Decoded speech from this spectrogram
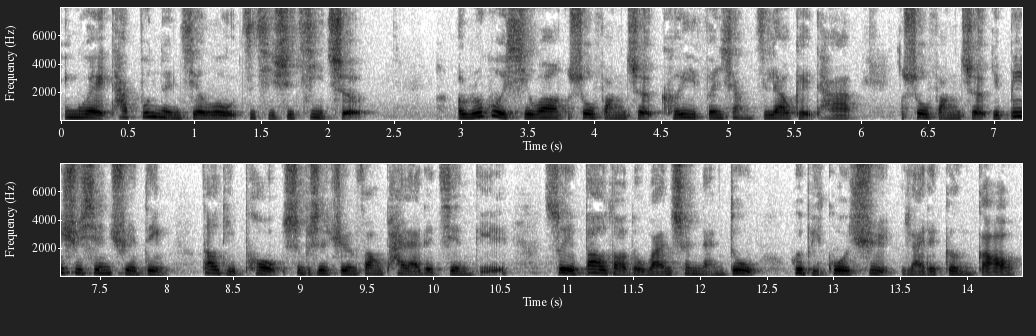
因为他不能揭露自己是记者，而如果希望受访者可以分享资料给他，受访者也必须先确定到底 PO 是不是军方派来的间谍，所以报道的完成难度会比过去来得更高。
